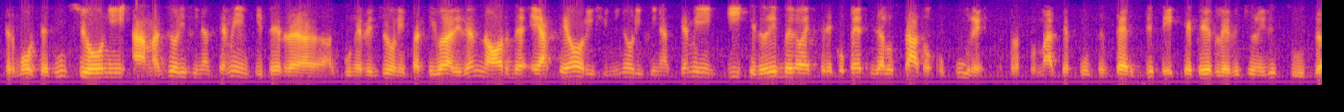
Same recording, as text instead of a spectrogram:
per molte funzioni a maggiori finanziamenti per uh, alcune regioni, in particolare del nord, e a teorici minori finanziamenti che dovrebbero essere coperti dallo Stato oppure trasformarsi appunto in perdite secche per le regioni del sud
